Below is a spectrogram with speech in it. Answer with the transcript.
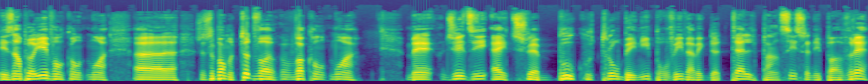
Les employés vont contre moi. Euh, je ne sais pas, mais tout va, va contre moi. Mais Dieu dit, hey, tu es beaucoup trop béni pour vivre avec de telles pensées. Ce n'est pas vrai.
